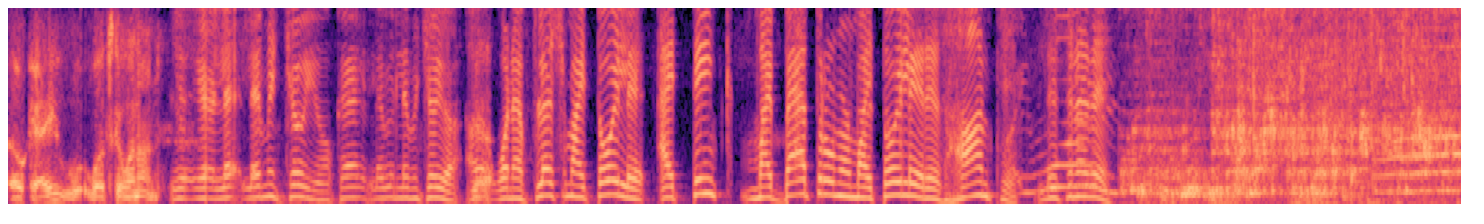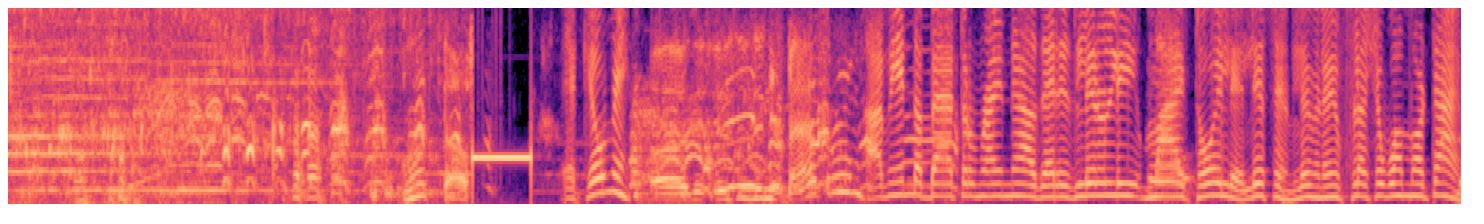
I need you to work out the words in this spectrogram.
okay. W- what's going on? Here, here, let, let me show you, okay? Let me let me show you. Yeah. Uh, when I flush my toilet, I think my bathroom or my toilet is haunted. Listen to this. What the? F- Excuse me. uh, this is in your bathroom? I'm in the bathroom right now. That is literally my toilet. Listen, let me, let me flush it one more time.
